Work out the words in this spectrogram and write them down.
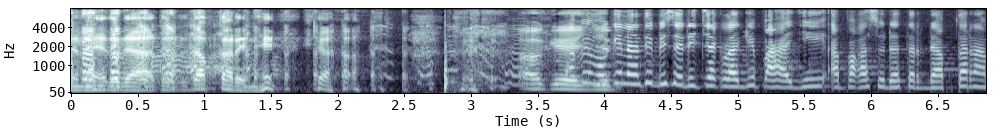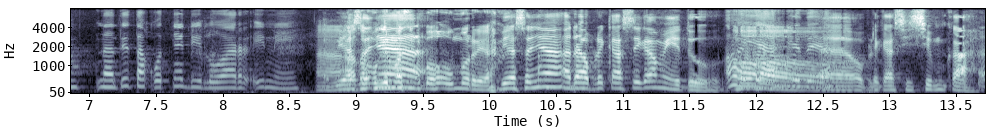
Nih, tidak tidak daftar ini. Ya. Oke, Tapi jadi- mungkin nanti bisa dicek lagi Pak Haji apakah sudah terdaftar nanti takutnya di luar ini. Ah, biasanya masih bawah umur ya. Biasanya ada aplikasi kami itu. Oh, iya gitu ya. Eh, aplikasi Simkah.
